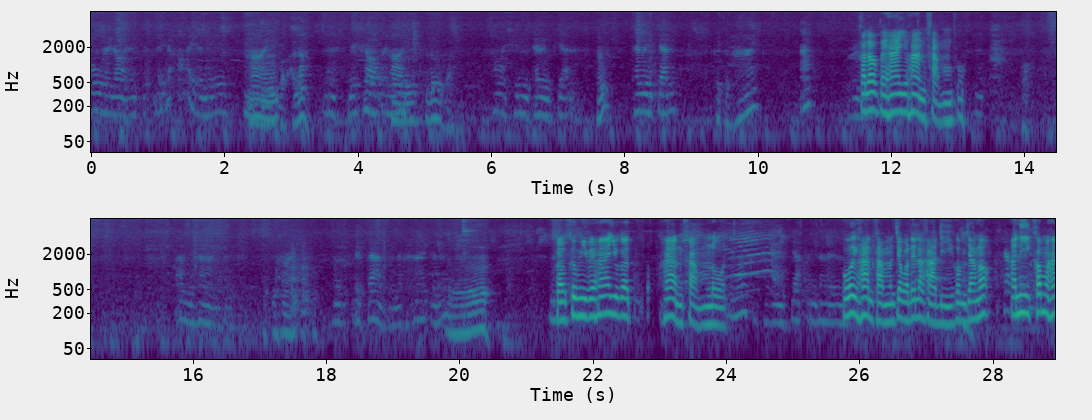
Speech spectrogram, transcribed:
มงเลยหน่อยได้ได้อันนี้หายบ่นะได้ชอบอันหายนี้เลิกอะเข้ามาชื่อไทยเมืองจันทร์ฮะไทยเมืองจันทร์ก็จะหายก็เราไปให้อยู่ห้านขำพูอ้าวมีห้าจะหายได้ตั้งเป็นนักห้าจนเออเขาคือมีไปให้อยู่ก็ห้านขำโหลด โอ้ยยักษ์อะไร โอ้ยห้านขำมันจะว่าได้ราคาดีกว่ามันจังเนาะอันนี้เข้ามาหา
